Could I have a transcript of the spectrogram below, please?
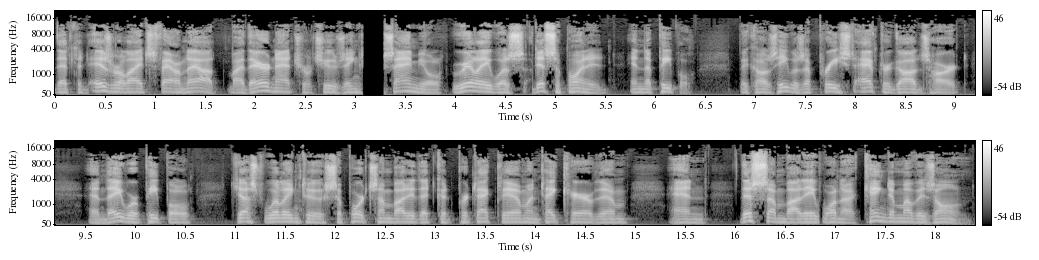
that the Israelites found out by their natural choosing. Samuel really was disappointed in the people because he was a priest after God's heart, and they were people just willing to support somebody that could protect them and take care of them. And this somebody won a kingdom of his own.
